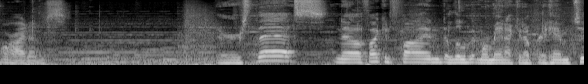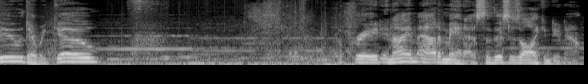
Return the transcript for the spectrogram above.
More items. There's that. Now, if I could find a little bit more mana, I can upgrade him too. There we go. Upgrade, and I am out of mana, so this is all I can do now.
